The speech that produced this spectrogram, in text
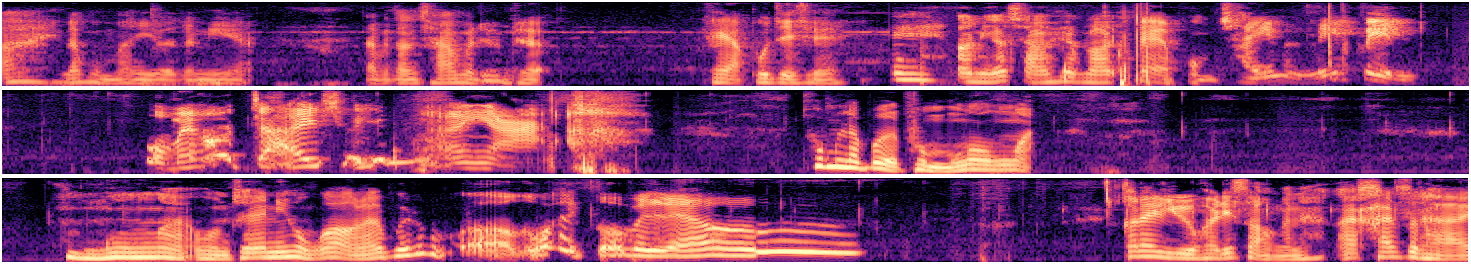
อ้ายแล้วผมมาเยอะตอนนี้อะแต่ไปตอนเช้าเหมือนเดิมเถอะ แค่อยากพูดเฉยๆเอ๊ะตอนนี้ก็เช้าเรียบร้อย แต่ผมใช้มันไม่เป็น ผมไม่เข้าใจใช้ยังไงอะ ทุ่มระเบิดผมงงอะ ผมงงอะ ผมใช้อันนี้ผมก็ออกแล้วเพื่อนผมออกว่าไอ้ตัวไปแล้ว ก็ได้รีวิวครั้งที่สองกันนะอะครั้งสุดท้าย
